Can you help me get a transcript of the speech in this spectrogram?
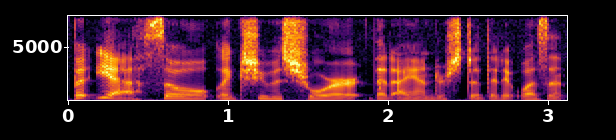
but yeah, so like she was sure that I understood that it wasn't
